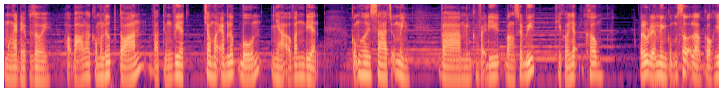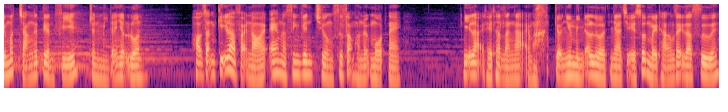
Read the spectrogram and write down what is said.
một ngày đẹp rồi họ báo là có một lớp toán và tiếng Việt cho một em lớp 4 nhà ở Văn Điện. Cũng hơi xa chỗ mình và mình còn phải đi bằng xe buýt thì có nhận không? Và lúc đấy mình cũng sợ là có khi mất trắng cái tiền phí ấy, cho nên mình đã nhận luôn Họ dặn kỹ là phải nói em là sinh viên trường sư phạm Hà Nội 1 này. Nghĩ lại thấy thật là ngại mà, kiểu như mình đã lừa nhà chị ấy suốt mấy tháng dạy gia sư ấy.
